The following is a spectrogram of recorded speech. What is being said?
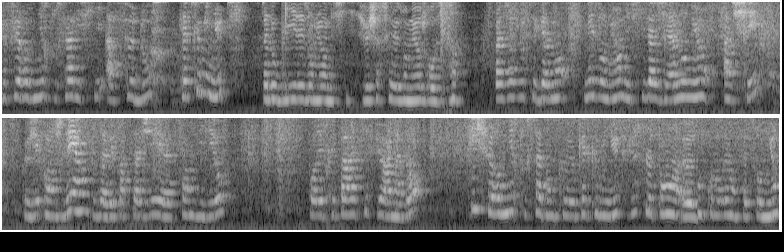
Je fais revenir tout ça, les filles, à feu doux quelques minutes. J'allais oublier les oignons les filles. Je vais chercher les oignons, je reviens. Là j'ajoute également mes oignons les filles. Là j'ai un oignon haché que j'ai congelé. Hein. Vous avez partagé euh, ça en vidéo pour les préparatifs du ramadan. Puis je fais revenir tout ça donc euh, quelques minutes. Juste le temps euh, de colorer en fait l'oignon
